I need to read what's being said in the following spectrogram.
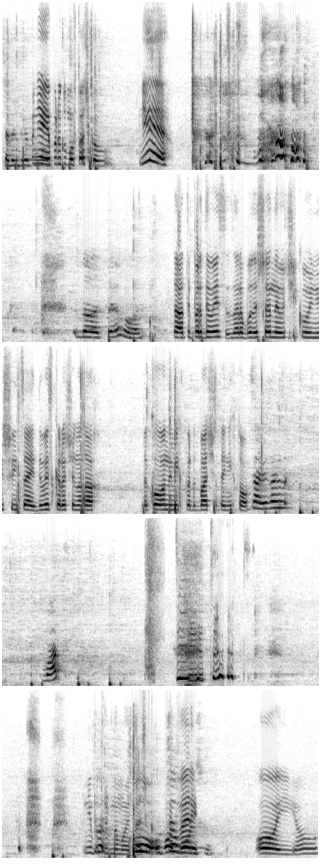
Що так тобі ні, я придумав тачку. Ні! Да, це гон. Та, тепер дивися, зараз буде ще неочікуваніший цей. Дивись, коротше, на дах. Такого не міг передбачити ніхто. Зараз, зараз. What? Мені потрібна моя О, тачка. оце О, двері. Ой, йоу.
